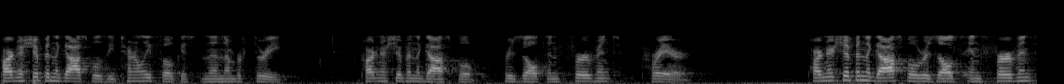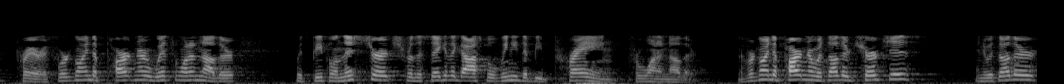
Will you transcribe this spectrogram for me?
partnership in the gospel is eternally focused. And then number three, partnership in the gospel results in fervent prayer. Partnership in the gospel results in fervent prayer. If we're going to partner with one another, with people in this church for the sake of the gospel, we need to be praying for one another. If we're going to partner with other churches and with other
